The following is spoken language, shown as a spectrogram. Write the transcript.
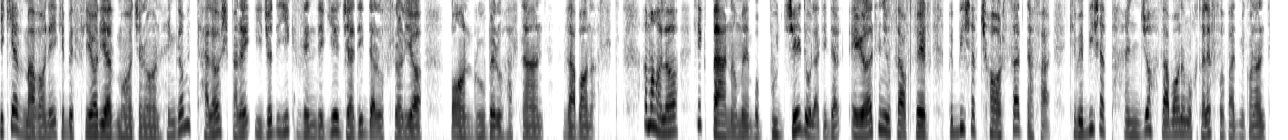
یکی از موانعی که بسیاری از مهاجران هنگام تلاش برای ایجاد یک زندگی جدید در استرالیا با آن روبرو هستند زبان است. اما حالا یک برنامه با بودجه دولتی در ایالت نیو ساوت به بیش از 400 نفر که به بیش از 50 زبان مختلف صحبت می کنند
